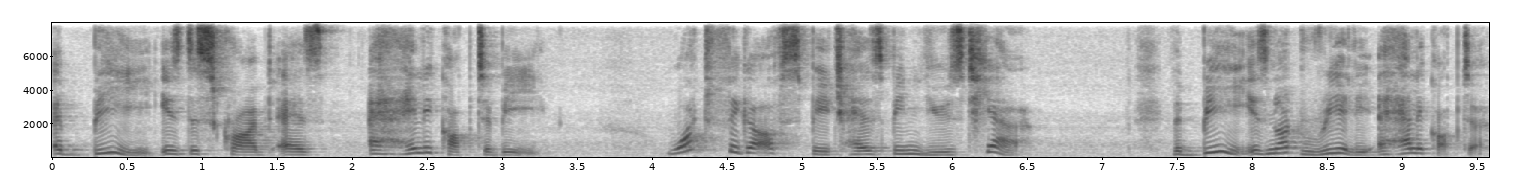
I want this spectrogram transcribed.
a bee is described as a helicopter bee. What figure of speech has been used here? The bee is not really a helicopter,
